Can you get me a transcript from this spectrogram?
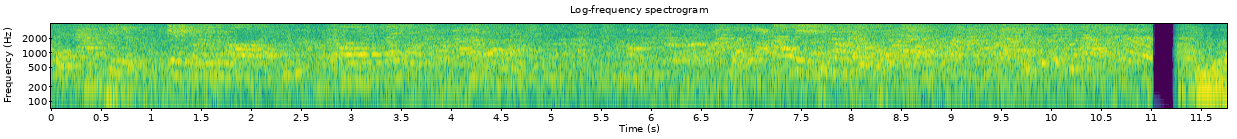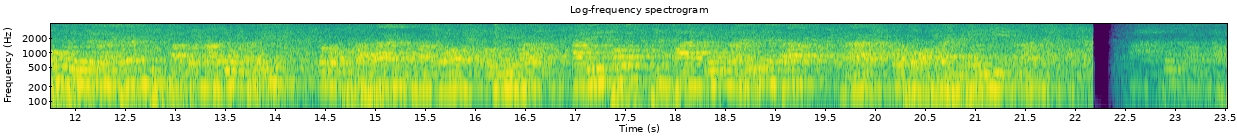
โครงงานชื่อเก็บเงินออมออมเงินได้อีกนะคะสาเหตุที่เราไม่ทำงาน หรือจะพบเจออะไรถ้ามีขาดปัญหาตรงไหน ก็ลองปรึกษาได้นะครับเนาะโอเคครับหากมีข้อผิดพลาดตรงไหนนะครับนะก็ขออภัยที่นี้นะพาพวกเรากลับ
